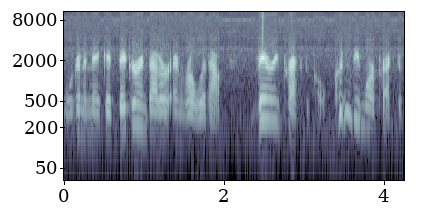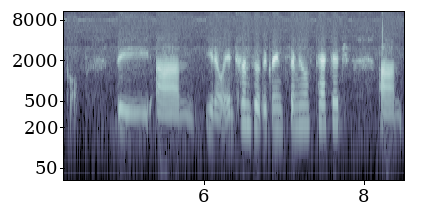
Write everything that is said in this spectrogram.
we're going to make it bigger and better and roll it out. Very practical. Couldn't be more practical. The um, you know, in terms of the green stimulus package, um,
